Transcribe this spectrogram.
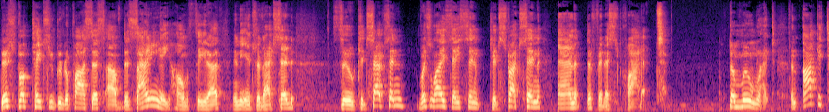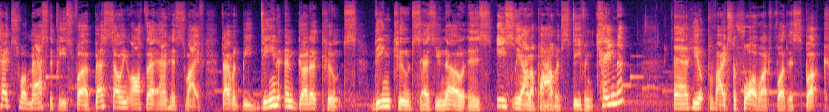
This book takes you through the process of designing a home theater in the introduction, through conception, visualization, construction, and the finished product. The Moonlight, an architectural masterpiece for a best-selling author and his wife. That would be Dean and Gerda Koontz. Dean Koontz, as you know, is easily on a par with Stephen King, and he provides the foreword for this book.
